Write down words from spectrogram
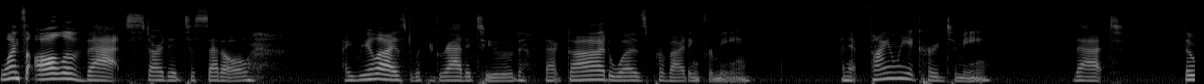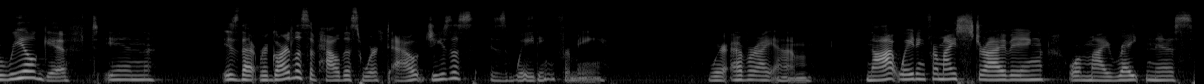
Once all of that started to settle, I realized with gratitude that God was providing for me. And it finally occurred to me that the real gift in is that regardless of how this worked out, Jesus is waiting for me wherever I am not waiting for my striving or my rightness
